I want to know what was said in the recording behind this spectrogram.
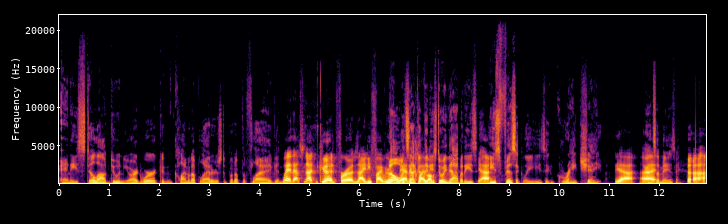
and he's still out doing yard work and climbing up ladders to put up the flag. And Wait, that's not good for a 95 year old no, man it's not good that up. he's doing that, but he's Yeah. he's physically he's in great shape. Yeah, all right. That's amazing. yeah,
